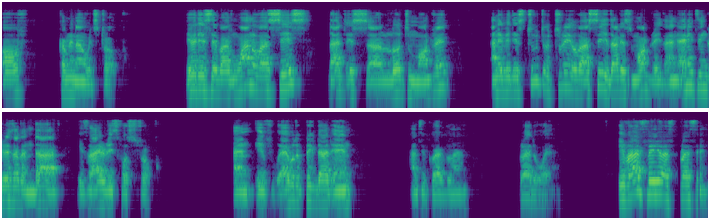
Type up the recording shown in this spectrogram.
of coming down with stroke. If it is about 1 over 6, that is uh, low to moderate. And if it is 2 to 3 over 6, that is moderate. And anything greater than that is high risk for stroke. And if we're able to pick that in, anticoagulant right away. If heart failure is present,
